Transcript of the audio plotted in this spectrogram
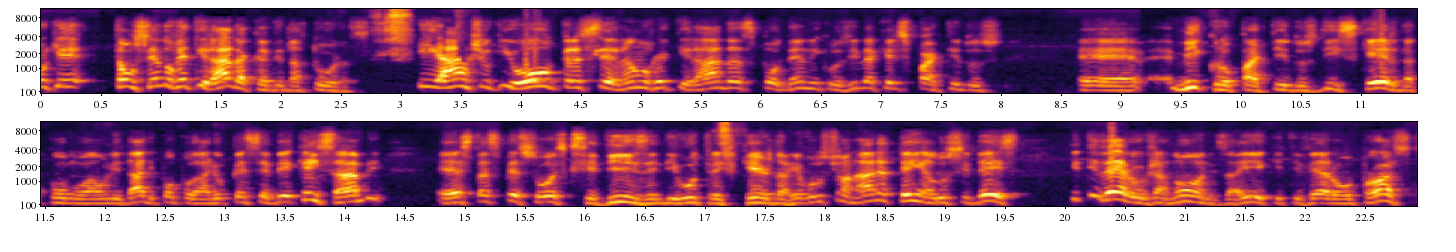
porque estão sendo retiradas candidaturas. E acho que outras serão retiradas, podendo, inclusive, aqueles partidos, é, micropartidos de esquerda, como a Unidade Popular e o PCB, quem sabe estas pessoas que se dizem de ultra-esquerda revolucionária têm a lucidez que tiveram o Janones aí, que tiveram o PROS,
